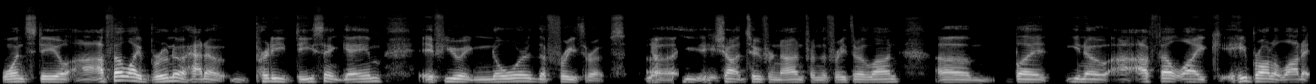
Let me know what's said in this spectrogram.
one steal. I felt like Bruno had a pretty decent game if you ignore the free throws. Yep. Uh, he, he, shot two for nine from the free throw line. Um, but you know, I, I, felt like he brought a lot of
